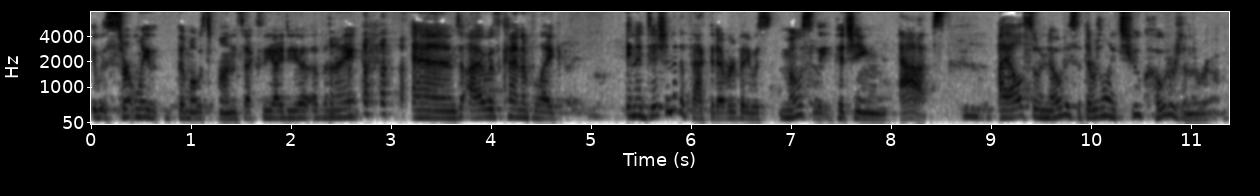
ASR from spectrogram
It was certainly the most unsexy idea of the night. and I was kind of like, in addition to the fact that everybody was mostly pitching apps, I also noticed that there was only two coders in the room.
